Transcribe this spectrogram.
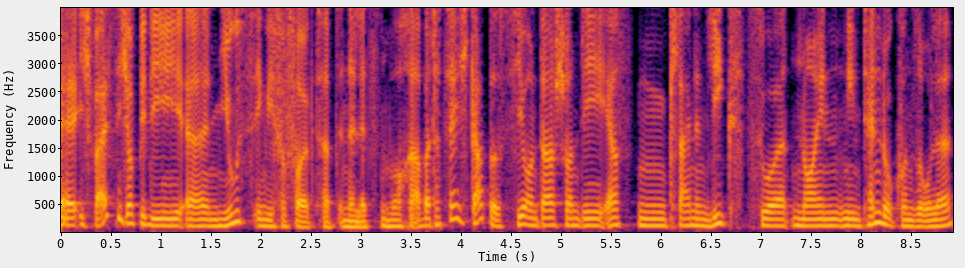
Äh, ich weiß nicht, ob ihr die äh, News irgendwie verfolgt habt in der letzten Woche, aber tatsächlich gab es hier und da schon die ersten kleinen Leaks zur neuen Nintendo-Konsole.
